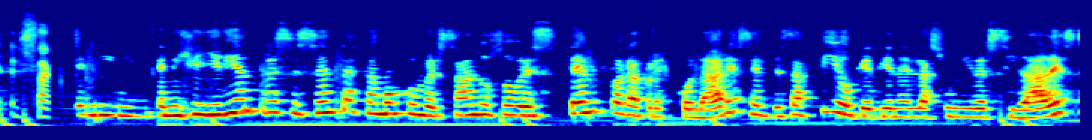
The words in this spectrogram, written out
Exacto. En, Ingeniería en 360 estamos conversando sobre STEM para preescolares, el desafío que tienen las universidades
